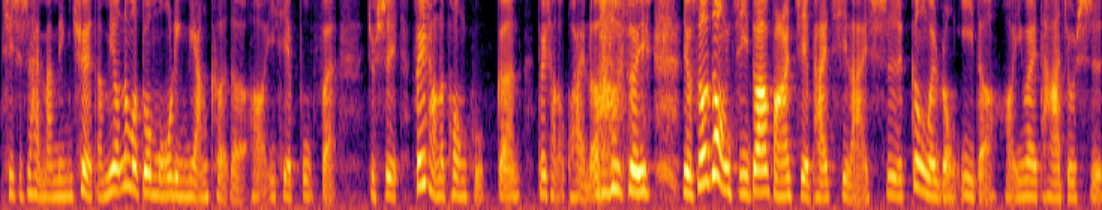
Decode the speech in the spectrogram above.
其实是还蛮明确的，没有那么多模棱两可的哈、一些部分，就是非常的痛苦跟非常的快乐，所以有时候这种极端反而解牌起来是更为容易的哈、因为它就是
